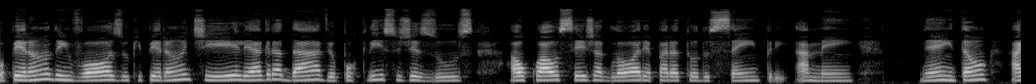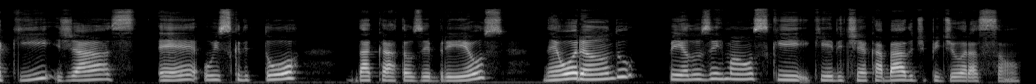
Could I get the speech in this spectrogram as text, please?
operando em vós o que perante ele é agradável por Cristo Jesus, ao qual seja glória para todos sempre. Amém. Né? Então, aqui já é o escritor da carta aos Hebreus, né, orando pelos irmãos que, que ele tinha acabado de pedir oração.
